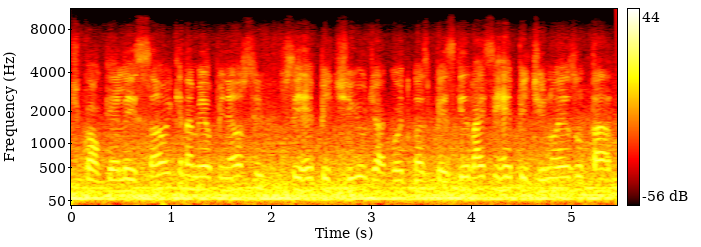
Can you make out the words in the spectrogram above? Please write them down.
de qualquer eleição e que, na minha opinião, se, se repetiu de acordo com as pesquisas, vai se repetir no resultado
